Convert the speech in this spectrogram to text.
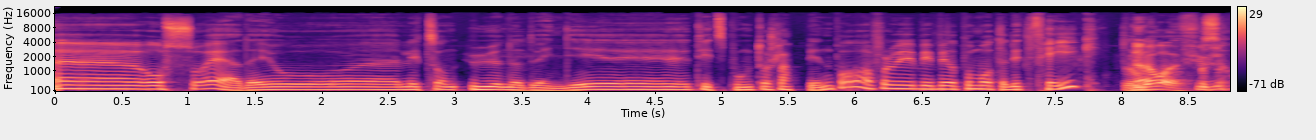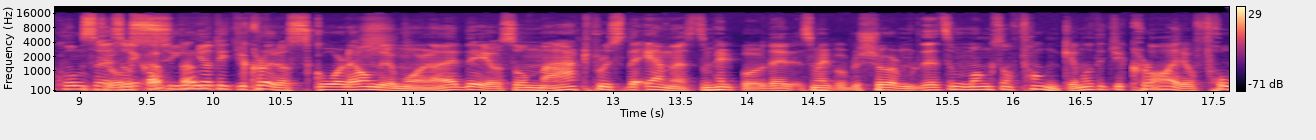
Eh, og så er det jo eh, litt sånn unødvendig tidspunkt å slippe inn på, da, for vi, blir på en måte litt feige. Men vi har jo full Så kontroll i det så synd kampen. at ikke vi klarer å score det andre målet. der. Det er jo så nært. Pluss det eneste som holder på, det, som holder på å bli sjølmål. Det er så mange som fanker at vi ikke klarer å få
